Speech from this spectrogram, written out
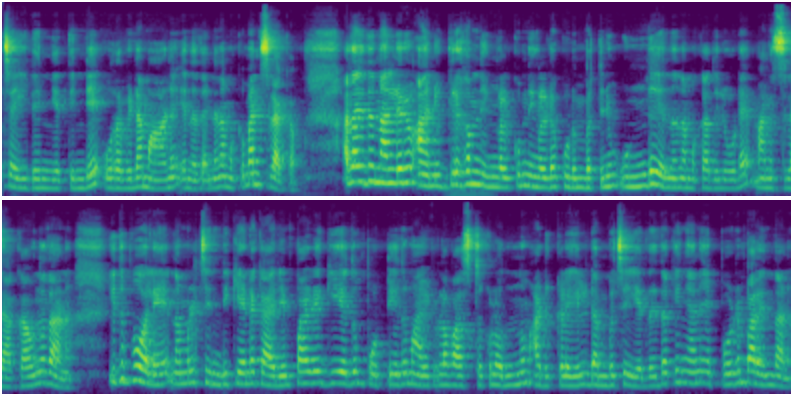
ദേവചൈതന്യത്തിന്റെ ഉറവിടമാണ് എന്ന് തന്നെ നമുക്ക് മനസ്സിലാക്കാം. അതായത് നല്ലൊരു അനുഗ്രഹം നിങ്ങൾക്കും നിങ്ങളുടെ കുടുംബത്തിനും ഉണ്ട് എന്ന് നമുക്കതിലൂടെ മനസ്സിലാക്കാവുന്നതാണ്. ഇതുപോലെ നമ്മൾ ചിന്തിക്കേണ്ട കാര്യം പഴകിയതും പൊട്ടിയതുമായിട്ടുള്ള വസ്തുക്കളൊന്നും അടുക്കളയിൽ ഡംപ് ചെയ്യരുത്. ഇതൊക്കെ ഞാൻ എപ്പോഴും പറയുന്നതാണ്.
